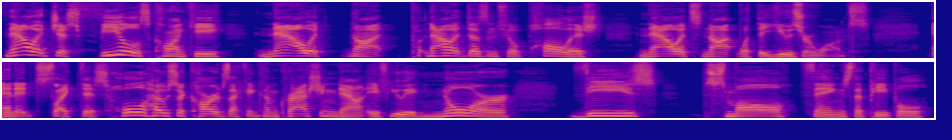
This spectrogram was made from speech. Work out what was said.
Now it just feels clunky. Now it not now it doesn't feel polished. Now it's not what the user wants. And it's like this whole house of cards that can come crashing down if you ignore these small things that people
